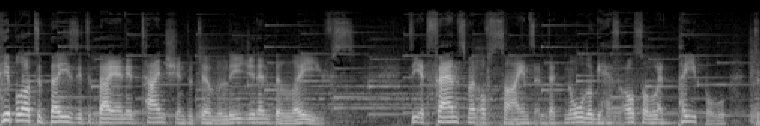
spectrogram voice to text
People are too busy to pay any attention to their religion and beliefs. The advancement of science and technology has also led people to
